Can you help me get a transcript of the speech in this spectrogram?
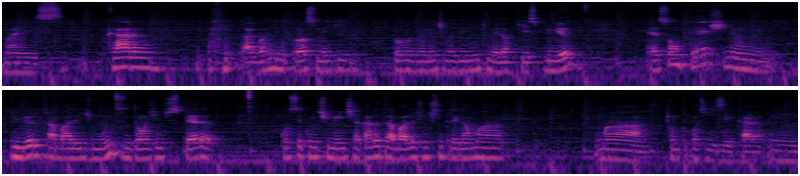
Mas, cara, aguardem o próximo aí que provavelmente vai vir muito melhor que esse primeiro. É só um teste, né? Um primeiro trabalho de muitos, então a gente espera, consequentemente, a cada trabalho a gente entregar uma. uma como que eu posso dizer, cara? Um,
